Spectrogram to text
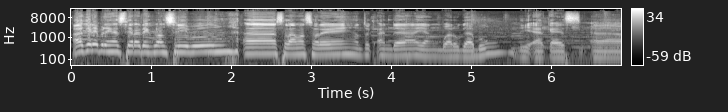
Oke deh pendengar secara Deklon Seribu. Uh, Selamat sore untuk Anda yang baru gabung di RKS uh,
